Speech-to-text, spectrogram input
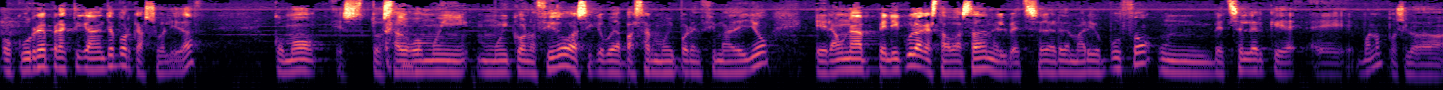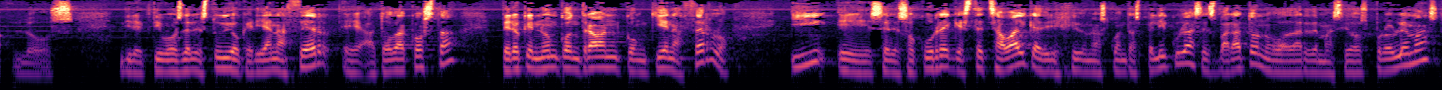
ocurre prácticamente por casualidad. Como esto es algo muy, muy conocido, así que voy a pasar muy por encima de ello. Era una película que estaba basada en el bestseller de Mario Puzo, un bestseller que eh, bueno, pues lo- los directivos del estudio querían hacer eh, a toda costa, pero que no encontraban con quién hacerlo. Y eh, se les ocurre que este chaval, que ha dirigido unas cuantas películas, es barato, no va a dar demasiados problemas,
